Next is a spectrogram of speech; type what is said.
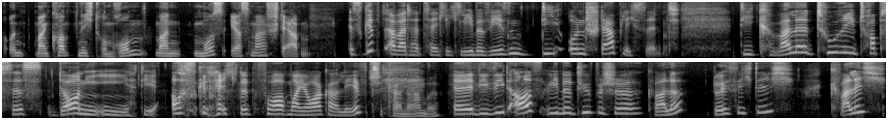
Und man kommt nicht drum rum, man muss erstmal sterben. Es gibt aber tatsächlich Lebewesen, die unsterblich sind. Die Qualle Turritopsis dornii, die ausgerechnet vor Mallorca lebt. Schicker Name. Äh, die sieht aus wie eine typische Qualle, durchsichtig, quallig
